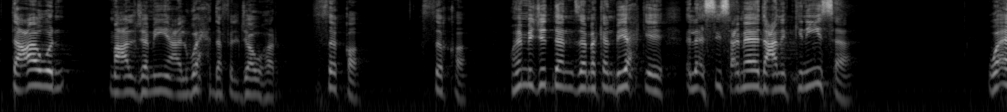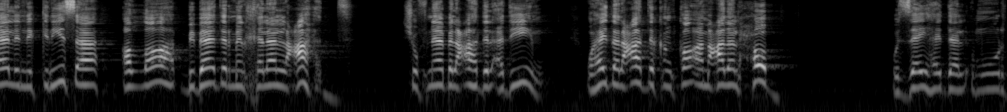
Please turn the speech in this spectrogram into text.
التعاون مع الجميع الوحدة في الجوهر. ثقة ثقة. مهم جدا زي ما كان بيحكي القسيس عماد عن الكنيسة. وقال إن الكنيسة الله ببادر من خلال العهد شفناه بالعهد القديم. وهيدا العهد كان قائم على الحب. وإزاي هيدا الأمور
